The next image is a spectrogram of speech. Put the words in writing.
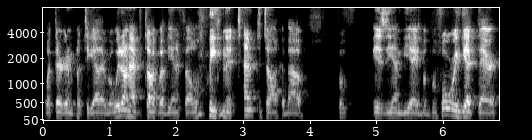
what they're going to put together. But we don't have to talk about the NFL. What we can attempt to talk about is the NBA. But before we get there,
